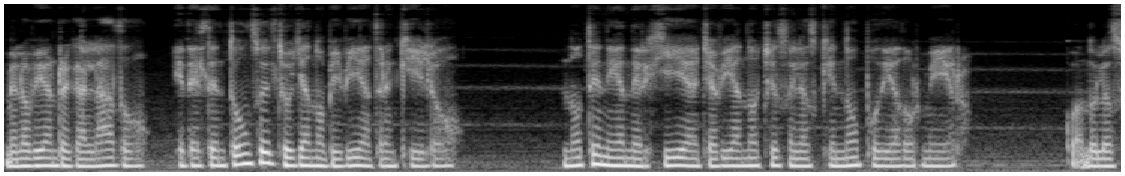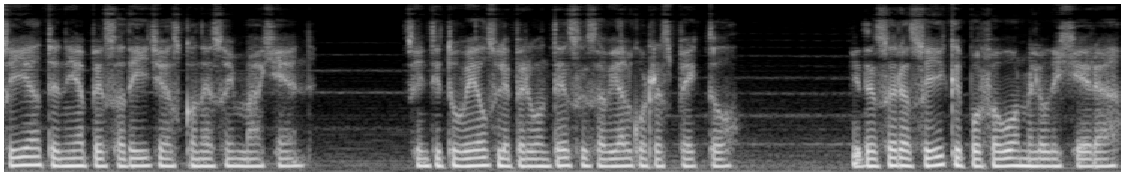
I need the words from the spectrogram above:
Me lo habían regalado y desde entonces yo ya no vivía tranquilo. No tenía energía y había noches en las que no podía dormir. Cuando lo hacía tenía pesadillas con esa imagen. Sin titubeos le pregunté si sabía algo al respecto y de ser así que por favor me lo dijera.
